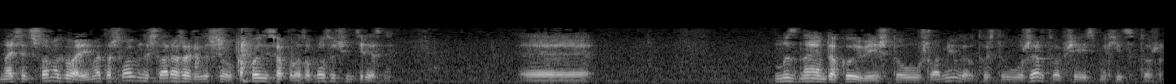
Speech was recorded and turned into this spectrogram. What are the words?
Значит, что мы говорим? Это шло, начала рожать. Вышел. Какой здесь вопрос? Вопрос очень интересный. Э, Мы знаем такую вещь, что у шламим, то есть у жертв вообще есть махица тоже.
